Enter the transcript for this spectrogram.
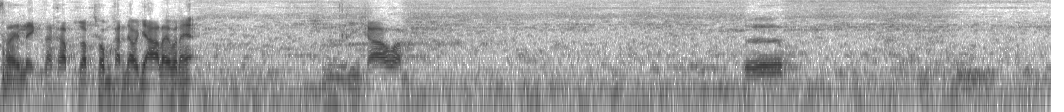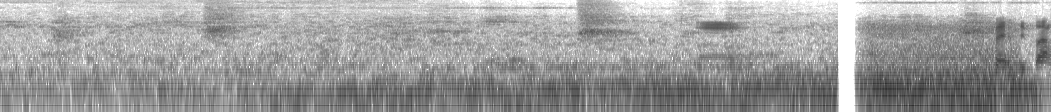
ใส่เหล็กนะครับ รับชมกันยาวๆเลยวันนี้ยิงกาวอะ ปึ๊บอืมแปะติดตั้ง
